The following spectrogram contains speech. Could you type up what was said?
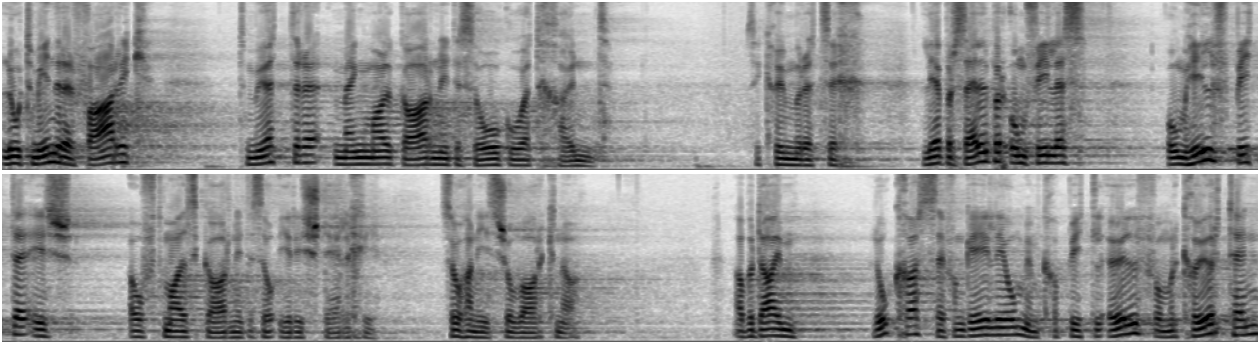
laut meiner Erfahrung die Mütter manchmal gar nicht so gut können. Sie kümmern sich lieber selber um vieles. Um Hilfe bitten ist oftmals gar nicht so ihre Stärke. So habe ich es schon wahrgenommen. Aber da im Lukas Evangelium im Kapitel 11, wo wir gehört haben,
